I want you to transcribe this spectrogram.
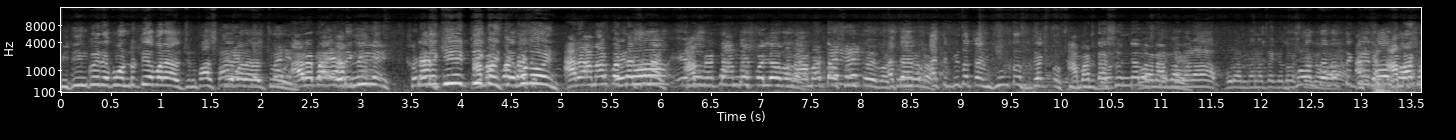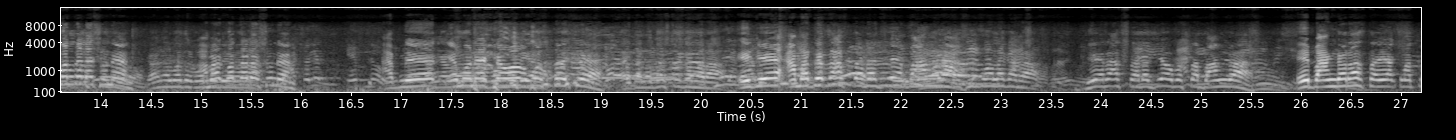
মিটিং করে পনেরো টিয়া বাড়াই আলছুন পাঁচ টিয়া আলছুন। আরে ভাই আপনি কি শুনেন কি ঠিক আমার হইছে শুনুন। আরে আমার কথা শুনেন আপনার টাইম কইলে না। আমারটা শুনতে হবে আচ্ছা? আচ্ছা ভিতর টাইম শুনতেছি দেখতেছি আমারটা শুনলেন না আপনি? পুরান থেকে দশ পুরান্তনে থেকে আচ্ছা, আমার কথাটা শুনেন। আমার কথাটা শুনেন। আপনি এমন একটা অবস্থা হয়েছে এই যে আমাদের রাস্তাটা যে বাংলা যে রাস্তাটা যে অবস্থা বাঙ্গা এই বাঙ্গা রাস্তায় একমাত্র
